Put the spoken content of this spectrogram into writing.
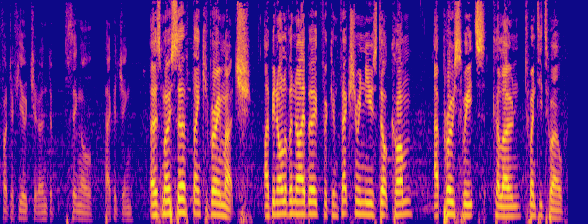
for the future and the single packaging. Urs Moser, thank you very much. I've been Oliver Nieburg for confectionerynews.com at ProSweets Cologne 2012.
